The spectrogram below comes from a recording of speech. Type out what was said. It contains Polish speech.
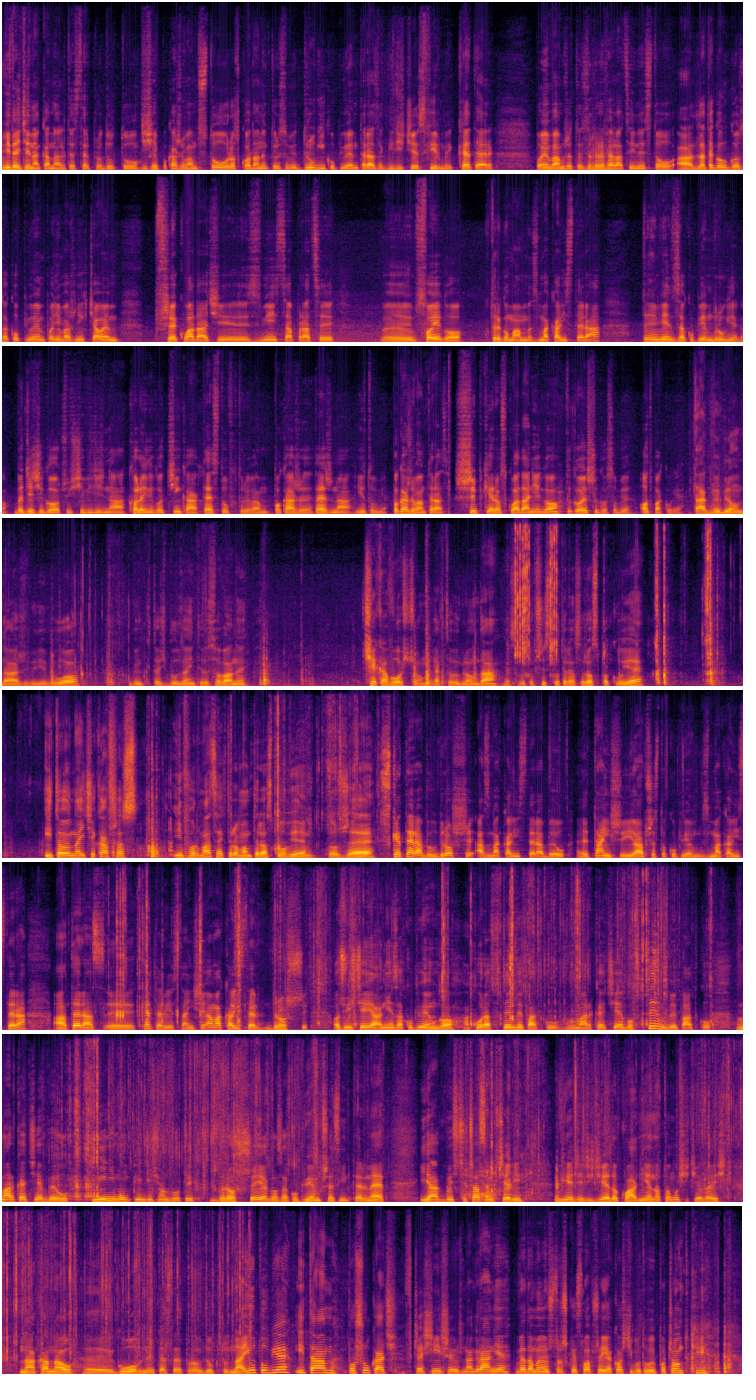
Witajcie na kanale Tester Produktu. Dzisiaj pokażę Wam stół rozkładany, który sobie drugi kupiłem. Teraz jak widzicie z firmy Keter. Powiem Wam, że to jest rewelacyjny stół, a dlatego go zakupiłem, ponieważ nie chciałem przekładać y, z miejsca pracy y, swojego, którego mam z McAllistera, tym więc zakupiłem drugiego. Będziecie go oczywiście widzieć na kolejnych odcinkach testów, które Wam pokażę też na YouTubie. Pokażę Wam teraz szybkie rozkładanie go, tylko jeszcze go sobie odpakuję. Tak wygląda, żeby nie było, by ktoś był zainteresowany ciekawością, jak to wygląda. Ja sobie to wszystko teraz rozpakuję. I to najciekawsza informacja, którą Wam teraz powiem, to że z Ketera był droższy, a z McAllistera był e, tańszy. Ja przez to kupiłem z McAllistera, a teraz e, Keter jest tańszy, a McAllister droższy. Oczywiście ja nie zakupiłem go akurat w tym wypadku w markecie, bo w tym wypadku w markecie był minimum 50 zł droższy. Ja go zakupiłem przez internet. Jakbyście czasem chcieli wiedzieć gdzie dokładnie, no to musicie wejść na kanał e, główny tester produktu na YouTubie i tam poszukać wcześniejsze już nagranie. Wiadomo, już troszkę słabszej jakości, bo to były początki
